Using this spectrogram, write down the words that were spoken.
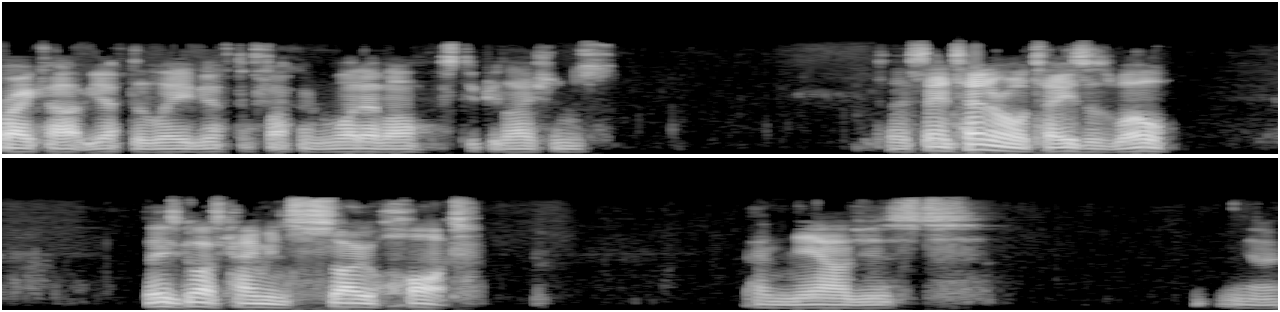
break up, you have to leave, you have to fucking whatever stipulations. So Santana Ortiz as well. These guys came in so hot, and now just you know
